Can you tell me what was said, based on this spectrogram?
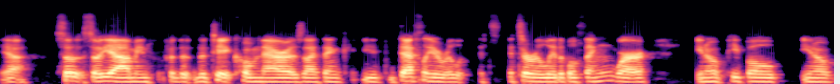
Yeah. So so yeah i mean for the, the take home there is i think you definitely a rel- it's it's a relatable thing where you know people you know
